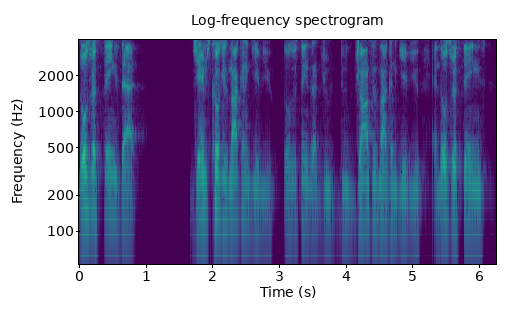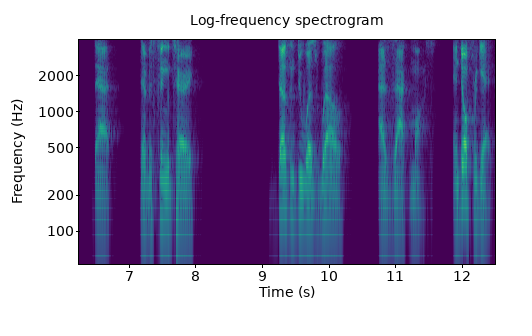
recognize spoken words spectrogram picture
Those are things that James Cook is not going to give you. Those are things that Duke Johnson is not going to give you. And those are things that Devin Singletary doesn't do as well as Zach Moss. And don't forget,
